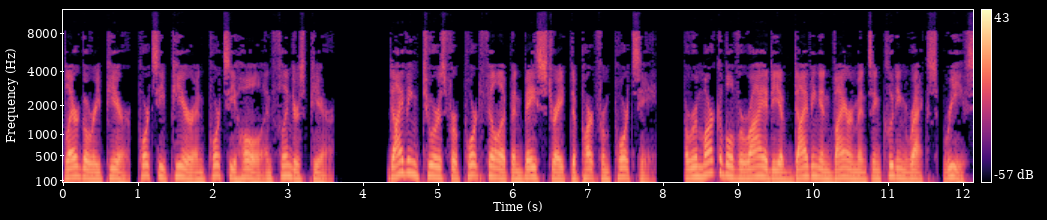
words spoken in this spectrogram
Blairgowrie Pier, Portsea Pier and Portsea Hole and Flinders Pier. Diving tours for Port Phillip and Bass Strait depart from Portsea. A remarkable variety of diving environments including wrecks, reefs,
